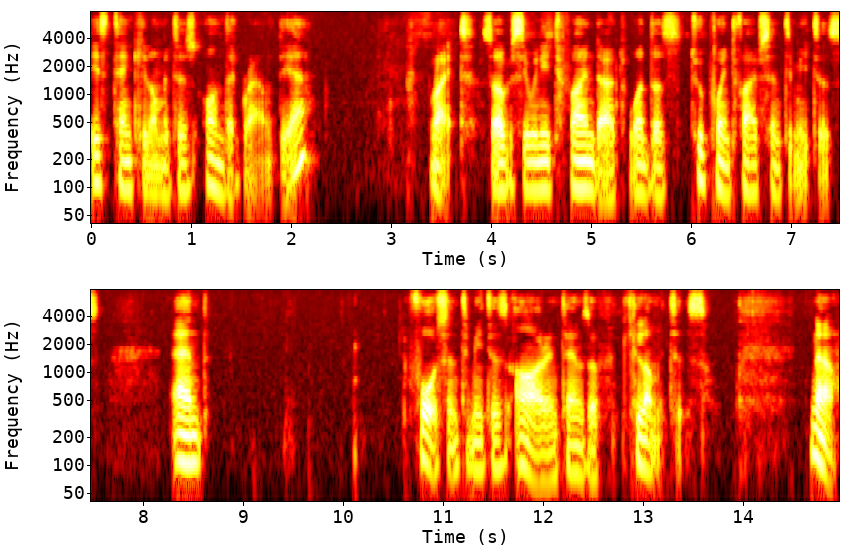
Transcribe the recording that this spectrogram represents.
is 10 kilometers on the ground, yeah? Right, so obviously we need to find out what does 2.5 centimeters and 4 centimeters are in terms of kilometers. Now,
